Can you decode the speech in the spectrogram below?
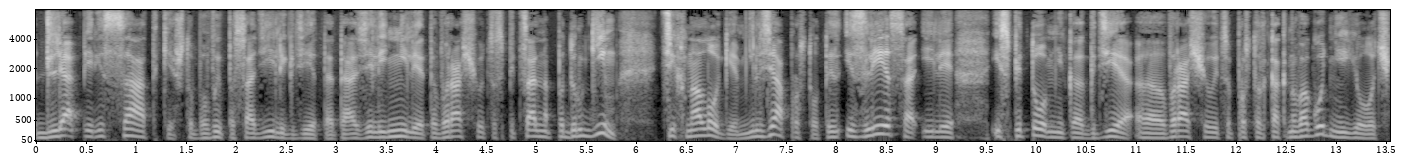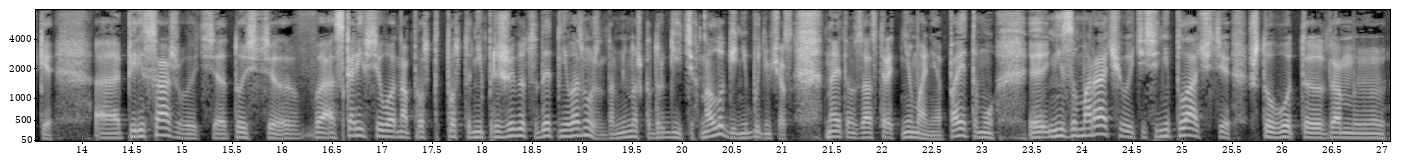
для пересадки, чтобы вы посадили где-то, это озеленили, это выращивается специально по другим технологиям. Нельзя просто вот из леса или из питомника, где э, выращиваются просто как новогодние елочки, э, пересаживать. То есть, э, скорее всего, она просто, просто не приживется. Да это невозможно. Там немножко другие технологии. Не будем сейчас на этом заострять внимание. Поэтому не заморачивайтесь и не плачьте, что вот там там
